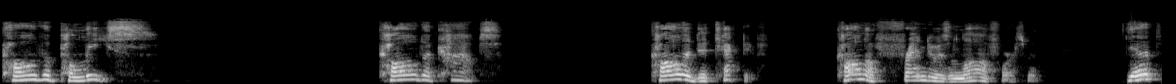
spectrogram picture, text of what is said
Call the police. Call the cops. Call a detective. Call a friend who is in law enforcement. Get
